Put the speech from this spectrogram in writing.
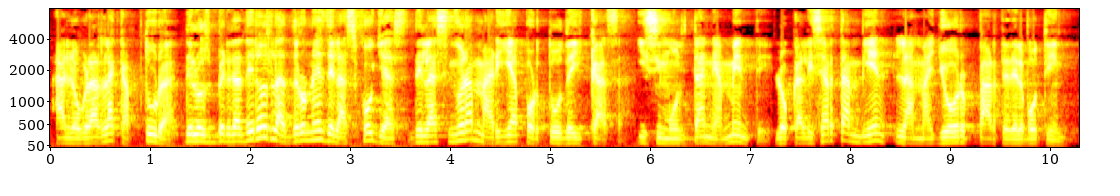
al lograr la captura de los verdaderos ladrones de las joyas de la señora María Portude y Casa y simultáneamente localizar también la mayor parte del botín.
